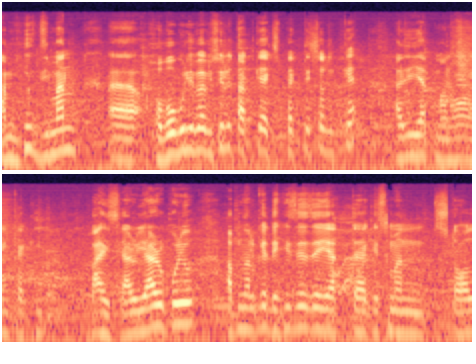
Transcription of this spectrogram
আমি যিমান হ'ব বুলি ভাবিছিলোঁ তাতকৈ এক্সপেক্টেশ্যনতকৈ আজি ইয়াত মানুহৰ সংখ্যা কি বাঢ়িছে। আৰু ইয়াৰ উপৰিও আপোনালোকে দেখিছে যে ইয়াত কিছুমান ষ্টল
